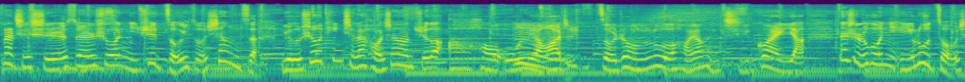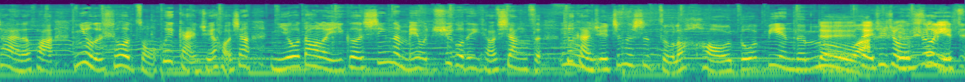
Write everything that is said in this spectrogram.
那其实虽然说你去走一走巷子，有的时候听起来好像觉得啊好无聊啊，就走这种路好像很奇怪一样。但是如果你一路走下来的话，你有的时候总会感觉好像你又到了一个新的没有去过的一条巷子，就感觉真的是走了好多遍的路啊。对，这种有时候也是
